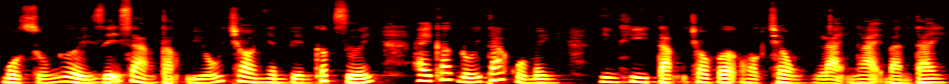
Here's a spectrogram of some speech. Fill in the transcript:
Một số người dễ dàng tặng biếu cho nhân viên cấp dưới hay các đối tác của mình, nhưng khi tặng cho vợ hoặc chồng lại ngại bàn tay.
